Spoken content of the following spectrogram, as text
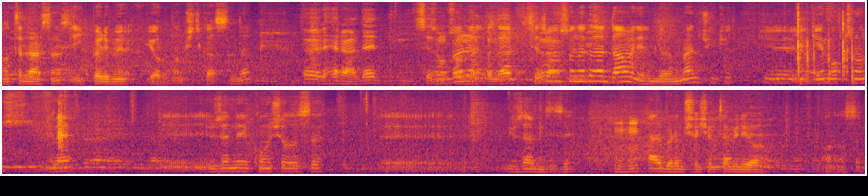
hatırlarsanız ilk bölümü yorumlamıştık aslında. Böyle herhalde sezon sonuna Böyle kadar. değil sezon sonuna kadar devam edelim diyorum ben çünkü e, Game of Thrones yine e, üzerine konuşulası e, güzel bir dizi. Her bölüm şaşırtabiliyor ondan sonra.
